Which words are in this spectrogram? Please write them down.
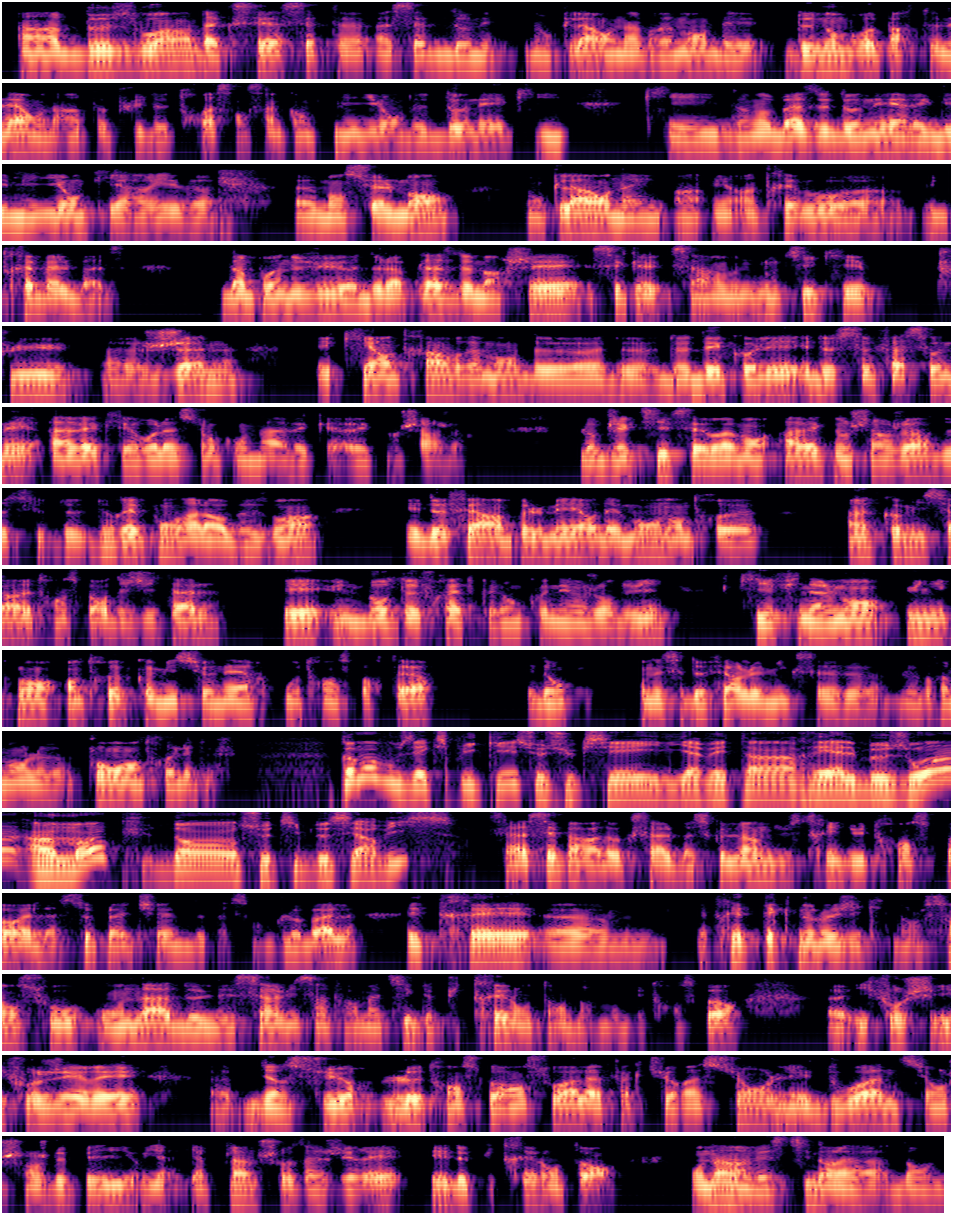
a un besoin d'accès à cette, à cette donnée. Donc là, on a vraiment des, de nombreux partenaires. On a un peu plus de 350 millions de données qui, qui, dans nos bases de données avec des millions qui arrivent euh, mensuellement. Donc là, on a un, très beau, euh, une très belle base. D'un point de vue de la place de marché, c'est un outil qui est plus euh, jeune et qui est en train vraiment de, de, de, décoller et de se façonner avec les relations qu'on a avec, avec nos chargeurs. L'objectif, c'est vraiment, avec nos chargeurs, de, répondre à leurs besoins et de faire un peu le meilleur des mondes entre un commissaire de transport digital et une bourse de fret que l'on connaît aujourd'hui, qui est finalement uniquement entre commissionnaires ou transporteurs. Et donc, on essaie de faire le mix, le, vraiment le pont entre les deux. Comment vous expliquez ce succès? Il y avait un réel besoin, un manque dans ce type de service? C'est assez paradoxal parce que l'industrie du transport et de la supply chain de façon globale est très, euh, est très technologique dans le sens où on a de, des services informatiques depuis très longtemps dans le monde du transport. Euh, il, faut, il faut gérer euh, bien sûr le transport en soi, la facturation, les douanes si on change de pays. Il y a, il y a plein de choses à gérer et depuis très longtemps, on a investi dans la dans,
